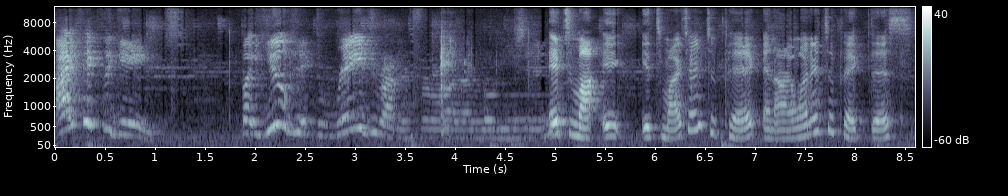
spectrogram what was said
I picked the games. But you picked Rage Runner for whatever reason. It's my it, it's my turn to pick, and I wanted to pick this.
